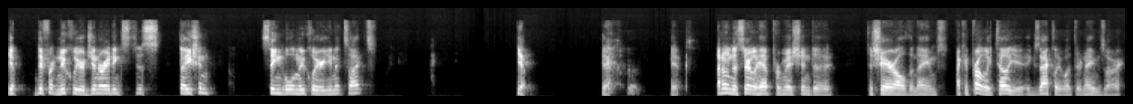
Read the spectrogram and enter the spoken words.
Yep, different nuclear generating station, single nuclear unit sites. Yep. Yeah, yeah. I don't necessarily have permission to, to share all the names. I could probably tell you exactly what their names are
